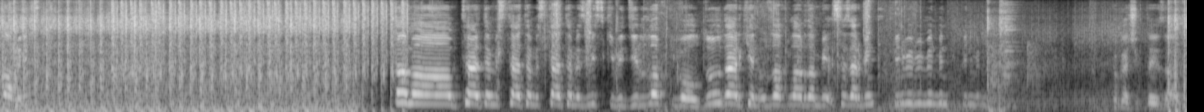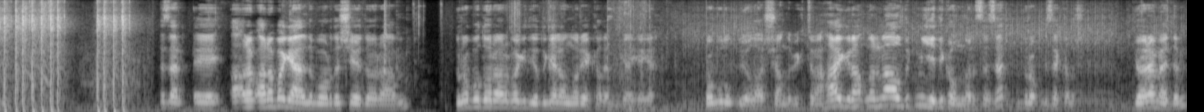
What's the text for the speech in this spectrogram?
Tamam benim. Tamam tertemiz tertemiz tertemiz mis gibi cillop gibi oldu derken uzaklardan bir Sezer bin bin bin bin bin bin bin bin Çok açıktayız abicim Sezer e, ara- araba geldi bu arada şeye doğru abim Drop'a doğru araba gidiyordu gel onları yakalayalım gel gel gel Drop'u lootluyorlar şu anda büyük ihtimal High groundlarını aldık mı yedik onları Sezer Drop bize kalır Göremedim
